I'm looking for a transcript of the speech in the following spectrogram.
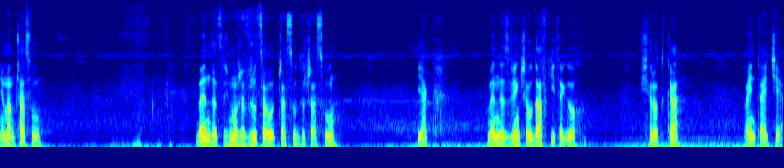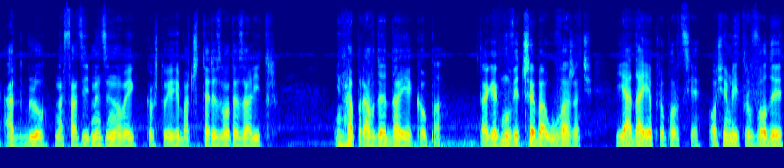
nie mam czasu. Będę coś może wrzucał od czasu do czasu. Jak będę zwiększał dawki tego środka. Pamiętajcie, AdBlue na stacji benzynowej kosztuje chyba 4 zł za litr i naprawdę daje kopa. Tak jak mówię, trzeba uważać. Ja daję proporcje 8 litrów wody,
